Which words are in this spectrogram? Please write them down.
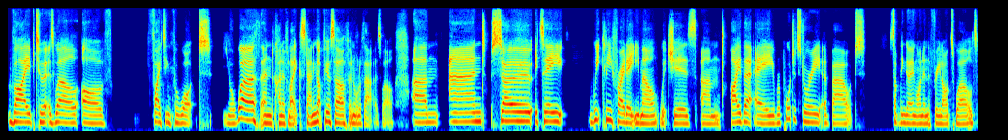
vibe to it as well of fighting for what you're worth and kind of like standing up for yourself and all of that as well. Um, and so it's a weekly friday email which is um, either a reported story about something going on in the freelance world.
